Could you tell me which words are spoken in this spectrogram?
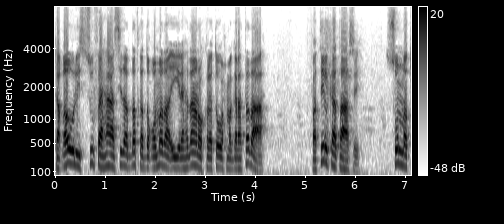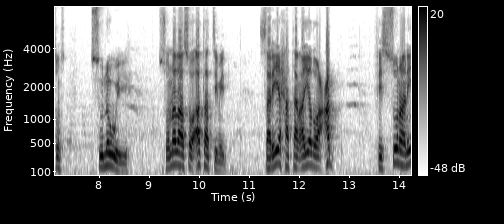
Ka qowli sufahaa sida dadka doqomada ay yidhaahdaan oo kaleeto wax magaratada ah fa tilka taasi sunnatun sunno weeye sunnadaasoo ata timid sariixatan ayadoo cad fi sunani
